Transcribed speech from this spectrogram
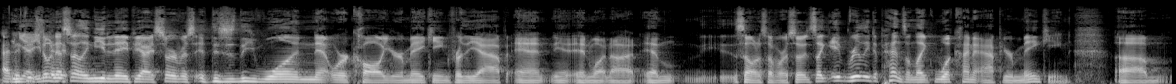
and yeah, you don't necessarily need an API service if this is the one network call you're making for the app and and whatnot, and so on and so forth. So it's like it really depends on like what kind of app you're making. Um,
